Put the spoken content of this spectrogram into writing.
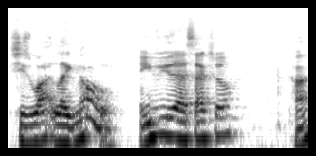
She's wild. Like no, And You view that sexual? Huh?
